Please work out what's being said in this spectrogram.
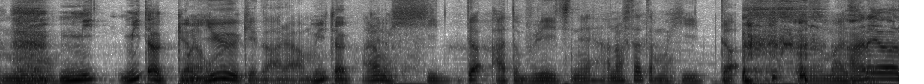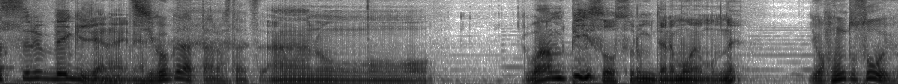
もう。み見たっけもなう言うけどあれは。もう見たっけ？あれもひどい。あとブリーチね。あの二つはもうひど あれはするべきじゃないね。地獄だったあの二つ。いあのーワンピースをするみたいなもんやもんね。やほんとそうよ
